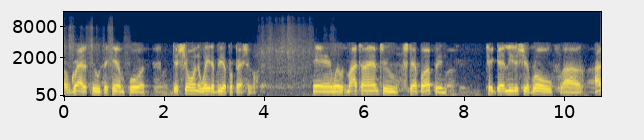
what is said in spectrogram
of gratitude to him for just showing the way to be a professional. And when it was my time to step up and take that leadership role, uh, I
